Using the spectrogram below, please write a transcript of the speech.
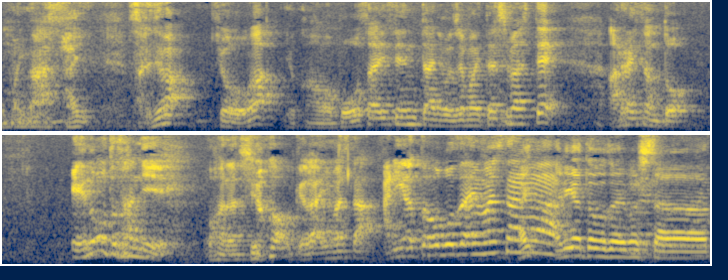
思います。はい。それでは今日は横浜防災センターにお邪魔いたしまして新井さんと榎本さんにお話を伺いました。ありがとうございました、はい、ありがとうございました。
